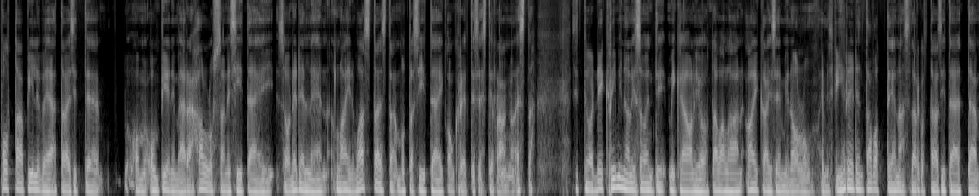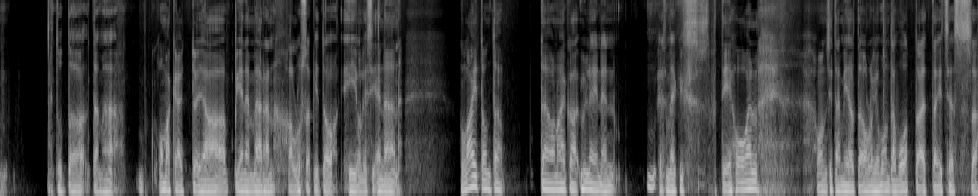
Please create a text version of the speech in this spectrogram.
polttaa pilveä tai sitten on, on pieni määrä hallussa, niin siitä ei, se on edelleen lain vastaista, mutta siitä ei konkreettisesti rangaista. Sitten on dekriminalisointi, mikä on jo tavallaan aikaisemmin ollut esimerkiksi vihreiden tavoitteena. Se tarkoittaa sitä, että tota, tämä oma käyttö ja pienen määrän hallussapito ei olisi enää laitonta. Tämä on aika yleinen, esimerkiksi THL on sitä mieltä ollut jo monta vuotta, että itse asiassa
